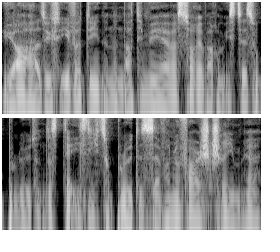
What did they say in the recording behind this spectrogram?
ja, hat sich's eh verdient. Und dann dachte ich mir, ja, was, sorry, warum ist der so blöd? Und das, der ist nicht so blöd, das ist einfach nur falsch geschrieben, ja.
